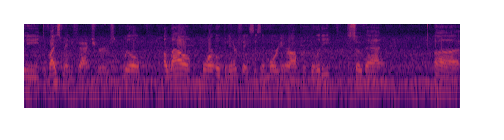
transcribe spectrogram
the device manufacturers will allow more open interfaces and more interoperability so that uh,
